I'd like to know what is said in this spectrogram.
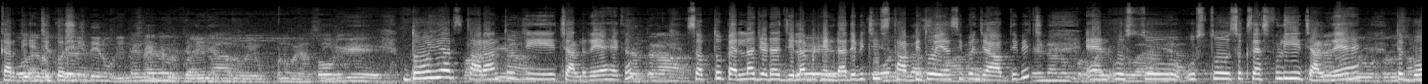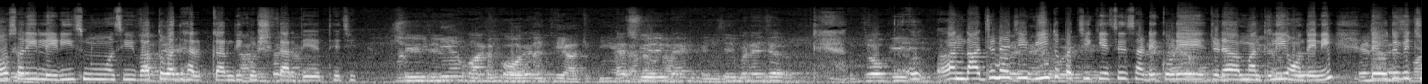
ਕਰਦੀ ਹਾਂ ਜੀ ਕੋਸ਼ਿਸ਼। ਦੇਰ ਹੋ ਗਈ ਨੇ ਸੈਂਟਰ ਨੂੰ ਖੁੱਲੇ ਨੂੰ। ਕਦੋਂ ਇਹ ਓਪਨ ਹੋਇਆ ਸੀ। 2017 ਤੋਂ ਜੀ ਚੱਲ ਰਿਹਾ ਹੈਗਾ। ਸਭ ਤੋਂ ਪਹਿਲਾਂ ਜਿਹੜਾ ਜ਼ਿਲ੍ਹਾ ਬਠਿੰਡਾ ਦੇ ਵਿੱਚ ਹੀ ਸਥਾਪਿਤ ਹੋਇਆ ਸੀ ਪੰਜਾਬ ਦੇ ਵਿੱਚ। ਐਂਡ ਉਸ ਤੋਂ ਉਸ ਤੋਂ ਸਕਸੈਸਫੁਲੀ ਇਹ ਚੱਲ ਰਿਹਾ ਹੈ ਤੇ ਬਹੁਤ ਸਾਰੀ ਲੇਡੀਜ਼ ਨੂੰ ਅਸੀਂ ਵੱਧ ਤੋਂ ਵੱਧ ਹੈਲਪ ਕਰਨ ਦੀ ਕੋਸ਼ਿਸ਼ ਕਰਦੇ ਹਾਂ। ਇੱਥੇ ਜੀ। ਕਿੰਨੀਆਂ ਹੁਣ ਤੱਕ ਔਰਤਾਂ ਇੱਥੇ ਆ ਚੁੱਕੀਆਂ ਐਸਬੀਆਈ ਬੈਂਕ ਚੀਫ ਮੈਨੇਜਰ ਜੋ ਕਿ ਅ, ਅੰਦਾਜ਼ਨ ਹੈ ਜੀ 20 ਤੋਂ 25 ਕੇਸਿਸ ਸਾਡੇ ਕੋਲੇ ਜਿਹੜਾ ਮੰਥਲੀ ਆਉਂਦੇ ਨੇ ਤੇ ਉਹਦੇ ਵਿੱਚ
